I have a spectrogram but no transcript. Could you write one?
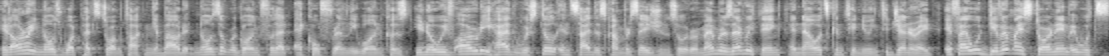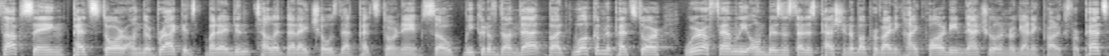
it already knows what pet store I'm talking about. It knows that we're going for that eco-friendly one because, you know, we've already had, we're still inside this conversation. So it remembers everything and now it's continuing to generate. If I would give it my store name, it would stop saying pet store under brackets, but I didn't tell it that I chose that pet store name. So we could have done that, but welcome to Pet Store. We're a family owned business that is passionate about providing high quality, natural and organic products for pets.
